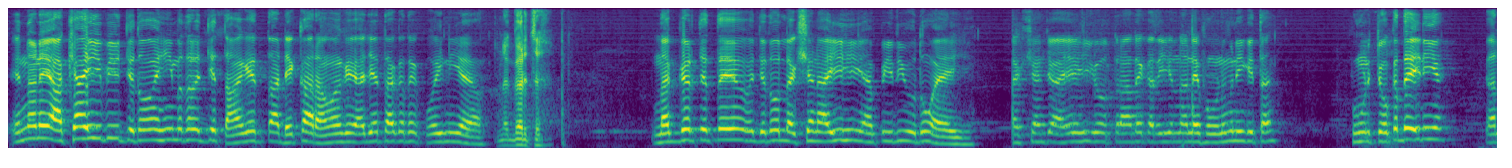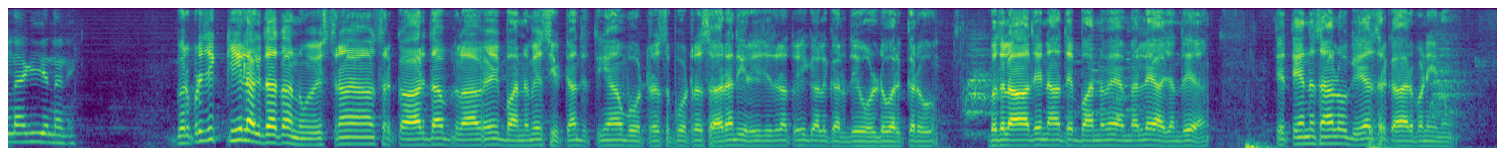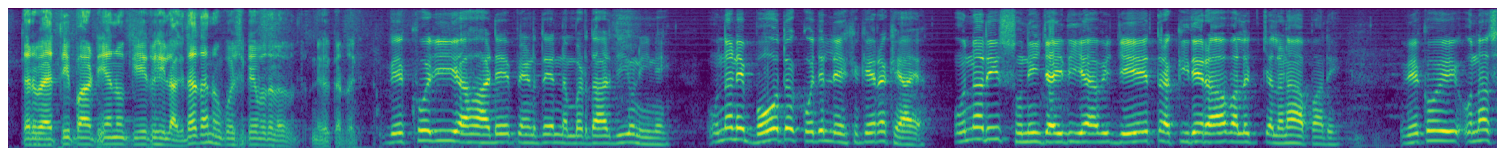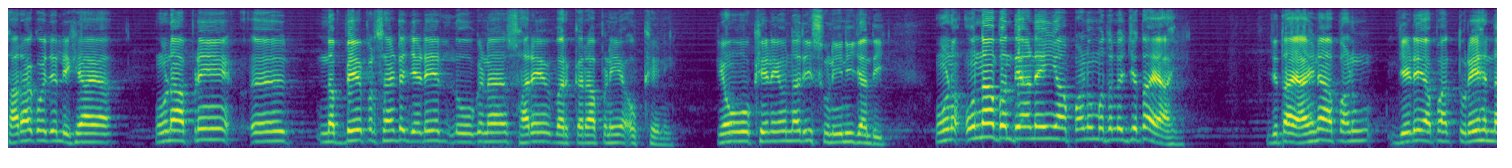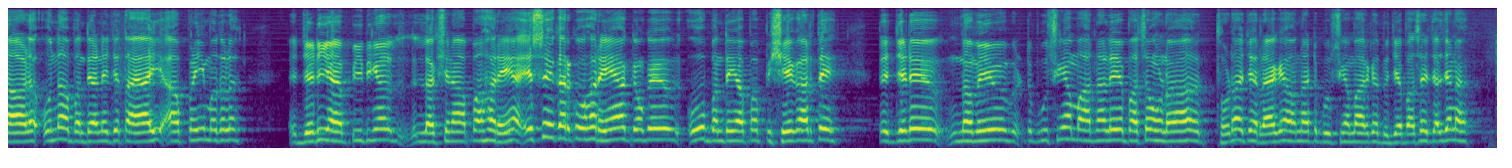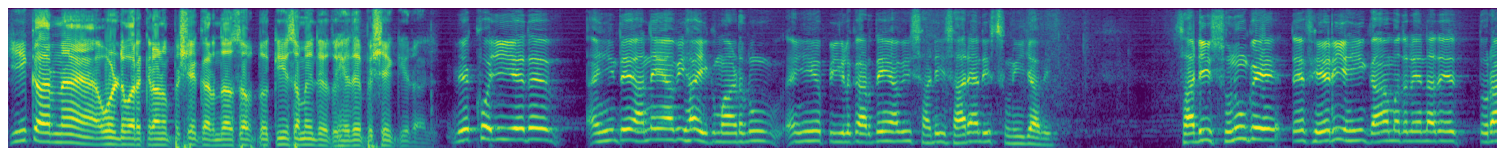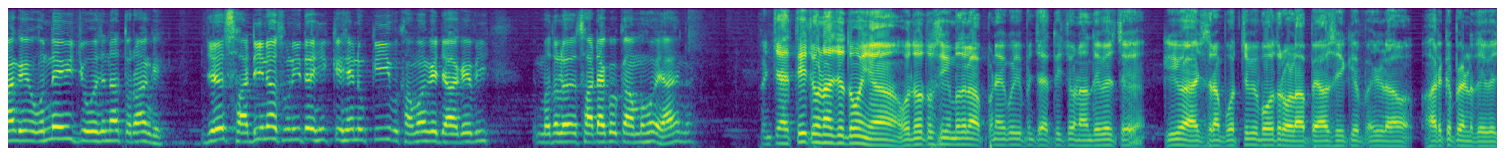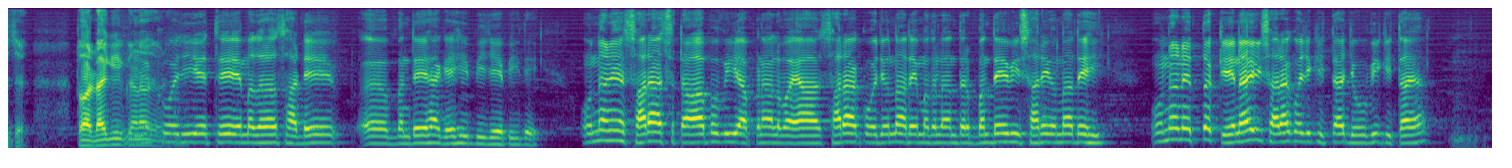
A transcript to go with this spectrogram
ਇਹਨਾਂ ਨੇ ਆਖਿਆ ਹੀ ਵੀ ਜਦੋਂ ਅਸੀਂ ਮਤਲਬ ਜਿੱਤਾਂਗੇ ਤੁਹਾਡੇ ਘਰ ਆਵਾਂਗੇ ਅਜੇ ਤੱਕ ਤੇ ਕੋਈ ਨਹੀਂ ਆਇਆ। ਨਗਰ ਚ? ਨਗਰ ਚ ਤੇ ਜਦੋਂ ਇਲੈਕਸ਼ਨ ਆਈ ਸੀ ਐਮਪੀ ਦੀ ਉਦੋਂ ਆਏ ਸੀ। ਇਲੈਕਸ਼ਨ ਚ ਆਏ ਸੀ ਉਸ ਤਰ੍ਹਾਂ ਦੇ ਕਦੀ ਇਹਨਾਂ ਨੇ ਫੋਨ ਵੀ ਨਹੀਂ ਕੀਤਾ। ਫੋਨ ਚੁੱਕਦੇ ਹੀ ਨਹੀਂ ਆ ਕਰਨਾ ਕੀ ਇਹਨਾਂ ਨੇ। ਗੁਰਪ੍ਰੀਤ ਜੀ ਕੀ ਲੱਗਦਾ ਤੁਹਾਨੂੰ ਇਸ ਤਰ੍ਹਾਂ ਸਰਕਾਰ ਦਾ ਹੈ 92 ਸੀਟਾਂ ਦਿੱਤੀਆਂ ਵੋਟਰ ਸਪੋਰਟਰ ਸਾਰਿਆਂ ਦੀ ਰਹੀ ਜਿਸ ਤਰ੍ਹਾਂ ਤੁਸੀਂ ਗੱਲ ਕਰਦੇ 올ਡ ਵਰਕਰ ਹੋ ਬਦਲਾਅ ਦੇ ਨਾਂ ਤੇ 92 ਐਮਐਲਏ ਆ ਜਾਂਦੇ ਆ। ਤੇ 3 ਸਾਲ ਹੋ ਗਏ ਆ ਸਰਕਾਰ ਬਣੀ ਨੂੰ। ਤੇ ਰਵਾਇਤੀ ਪਾਰਟੀਆਂ ਨੂੰ ਕੀ ਤੁਸੀਂ ਲੱਗਦਾ ਤੁਹਾਨੂੰ ਕੁਝ ਕੇ ਮਤਲਬ ਨਹੀਂ ਕਰ ਵੇਖੋ ਜੀ ਆਹ ਸਾਡੇ ਪਿੰਡ ਦੇ ਨੰਬਰਦਾਰ ਜੀ ਹੁਣੀ ਨੇ। ਉਹਨਾਂ ਨੇ ਬਹੁਤ ਕੁਝ ਲਿਖ ਕੇ ਰੱਖਿਆ ਆ। ਉਹਨਾਂ ਦੀ ਸੁਣੀ ਚਾਹੀਦੀ ਆ ਵੀ ਜੇ ਤਰੱਕੀ ਦੇ ਰਾਹ ਵੱਲ ਚੱਲਣਾ ਆਪਾਂ ਦੇ ਵੇਖੋ ਇਹ ਉਹਨਾਂ ਸਾਰਾ ਕੁਝ ਲਿਖਿਆ ਆ। ਹੁਣ ਆਪਣੇ ਅਹ, 90% ਜਿਹੜੇ ਲੋਕ ਨੇ ਸਾਰੇ ਵਰਕਰ ਆਪਣੇ ਔਖੇ ਨੇ। ਕਿਉਂ ਔਖੇ ਨੇ? ਉਹਨਾਂ ਦੀ ਸੁਣੀ ਨਹੀਂ ਜਾਂਦੀ। ਹੁਣ ਉਹਨਾਂ ਬੰਦਿਆਂ ਨੇ ਹੀ ਆਪਾਂ ਨੂੰ ਮਤਲਬ ਜਿਤਾਇਆ ਸੀ। ਜਿਤਾਇਆ ਹੈ ਨਾ ਆਪਾਂ ਨੂੰ ਜਿਹੜੇ ਆਪਾਂ ਤੁਰੇ ਨਾਲ ਉਹਨਾਂ ਬੰਦਿਆਂ ਨੇ ਜਿਤਾਇਆ ਹੀ ਆਪਣੀ ਮਤਲਬ ਜਿਹੜੀ ਐਮਪੀ ਦੀਆਂ ਇਲੈਕਸ਼ਨਾਂ ਆਪਾਂ ਹਰੇ ਆ ਇਸੇ ਕਰਕੇ ਹਰੇ ਆ ਕਿਉਂਕਿ ਉਹ ਬੰਦੇ ਆਪਾਂ ਪਿੱਛੇ ਕਰਤੇ। ਤੇ ਜਿਹੜੇ ਨਵੇਂ ਟਪੂਸੀਆਂ ਮਾਰਨ ਵਾਲੇ ਬਸ ਹੁਣ ਥੋੜਾ ਜਿਹਾ ਰਹਿ ਗਿਆ ਉਹਨਾਂ ਟਪੂਸੀਆਂ ਮਾਰ ਕੇ ਦੂਜੇ ਪਾਸੇ ਚੱਲ ਜਾਣਾ। ਕੀ ਕਾਰਨ ਹੈ 올ਡ ਵਰਕਰਾਂ ਨੂੰ ਪਿੱਛੇ ਕਰਨ ਦਾ? ਸਭ ਤੋਂ ਕੀ ਸਮਝਦੇ ਹੋ ਤੁਸੀਂ ਇਹਦੇ ਪਿੱਛੇ ਕੀ ਰਾਜ? ਵੇਖੋ ਜੀ ਇਹ ਤੇ ਅਸੀਂ ਤੇ ਆਨੇ ਆ ਵੀ ਹਾਈ ਕਮਾਂਡ ਨੂੰ ਅਸੀਂ ਅਪੀਲ ਕਰਦੇ ਆ ਵੀ ਸਾਡੀ ਸਾਰਿਆਂ ਦੀ ਸੁਣੀ ਜਾਵੇ। ਸਾਡੀ ਸੁਣੂਗੇ ਤੇ ਫੇਰ ਹੀ ਅਸੀਂ ਗਾਂ ਮਤਲਬ ਇਹਨਾਂ ਦੇ ਤੁਰਾਂਗੇ ਉਹਨੇ ਵੀ ਨਾਲ ਤੁਰਾਂਗੇ। ਜੇ ਸਾਡੀ ਨਾ ਸੁਣੀ ਤੇ ਅਸੀਂ ਕਿਸੇ ਨੂੰ ਕੀ ਵਿਖਾਵਾਂਗੇ ਜਾ ਕੇ ਵੀ ਮਤਲਬ ਸਾਡਾ ਕੋਈ ਕੰਮ ਹੋਇਆ ਹੈ ਨਾ? ਪੰਚਾਇਤੀ ਚੋਣਾਂ ਜਦੋਂ ਹੋਈਆਂ ਉਦੋਂ ਤੁਸੀਂ ਮਤਲਬ ਆਪਣੇ ਕੋਈ ਪੰਚਾਇਤੀ ਚੋਣਾਂ ਦੇ ਵਿੱਚ ਕੀ ਹੋਇਆ? ਜਿਸ ਤਰ੍ਹਾਂ ਪੁੱਤ ਵੀ ਬਹੁਤ ਰੌਲਾ ਪਿਆ ਸੀ ਕਿ ਜਿਹੜਾ ਹਰ ਇੱਕ ਪਿੰਡ ਦੇ ਵਿੱਚ। ਤੁਹਾਡਾ ਕੀ ਕਹਿਣਾ? ਦੇਖੋ ਜੀ ਇੱਥੇ ਮਤਲਬ ਸਾਡੇ ਬੰਦੇ ਹੈਗੇ ਸੀ ਬੀਜੇਪੀ ਦੇ। ਉਹਨਾਂ ਨੇ ਸਾਰਾ ਸਟਾਫ ਵੀ ਆਪਣਾ ਲਵਾਇਆ ਸਾਰਾ ਕੁਝ ਉਹਨਾਂ ਦੇ ਮਤਲਬ ਅੰਦਰ ਬੰਦੇ ਵੀ ਸਾਰੇ ਉਹਨਾਂ ਦੇ ਹੀ ਉਹਨਾਂ ਨੇ ਧੱਕੇ ਨਾਲ ਹੀ ਸਾਰਾ ਕੁਝ ਕੀਤਾ ਜੋ ਵੀ ਕੀਤਾ ਆ।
